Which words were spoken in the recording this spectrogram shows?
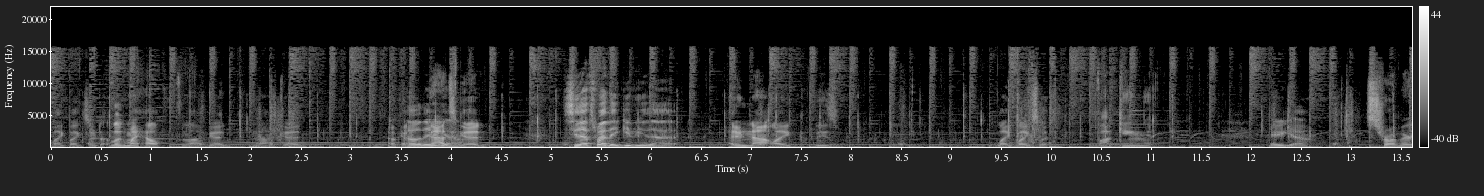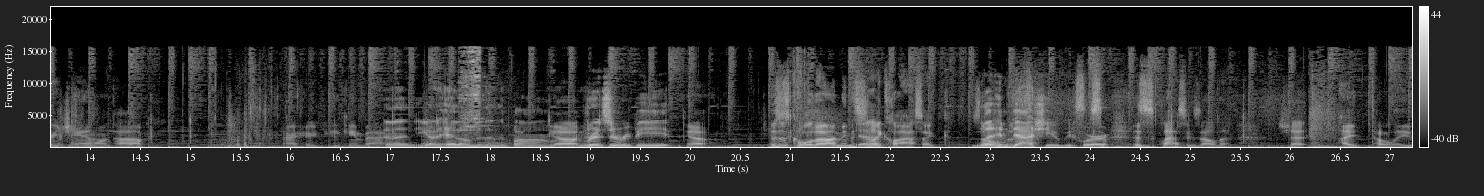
Like likes are. Look at my health. It's not good. Not good. Okay, Oh, there you that's go. good. See, that's why they give you that. I do not like these like likes with fucking There you go. strawberry jam on top. All right, here he came back. And then you gotta hit them, and then the bomb. Yeah. Rinse and repeat. Yep. This is cool though. I mean, this is like classic. Let him dash you This before. is, this is classic Zelda. Shit, I totally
